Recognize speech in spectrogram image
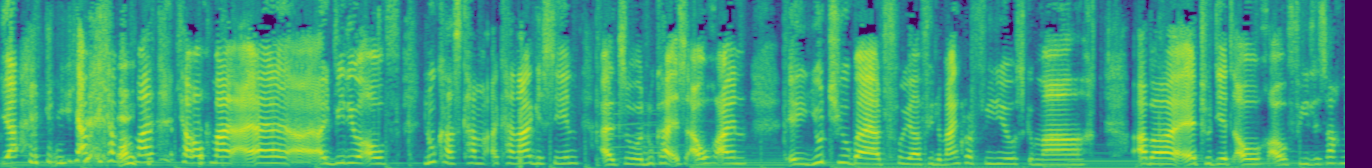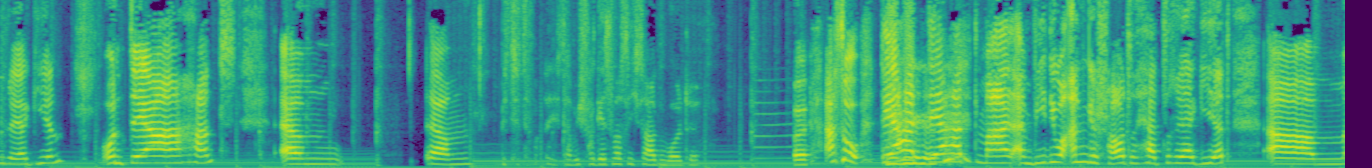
Ja, ich habe ich hab auch mal, ich hab auch mal äh, ein Video auf Lukas Kam Kanal gesehen. Also Luca ist auch ein äh, YouTuber, er hat früher viele Minecraft-Videos gemacht, aber er tut jetzt auch auf viele Sachen reagieren. Und der hat, ähm, ähm, jetzt, jetzt habe ich vergessen, was ich sagen wollte. Äh, ach so, der hat, der hat mal ein Video angeschaut und hat reagiert ähm,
